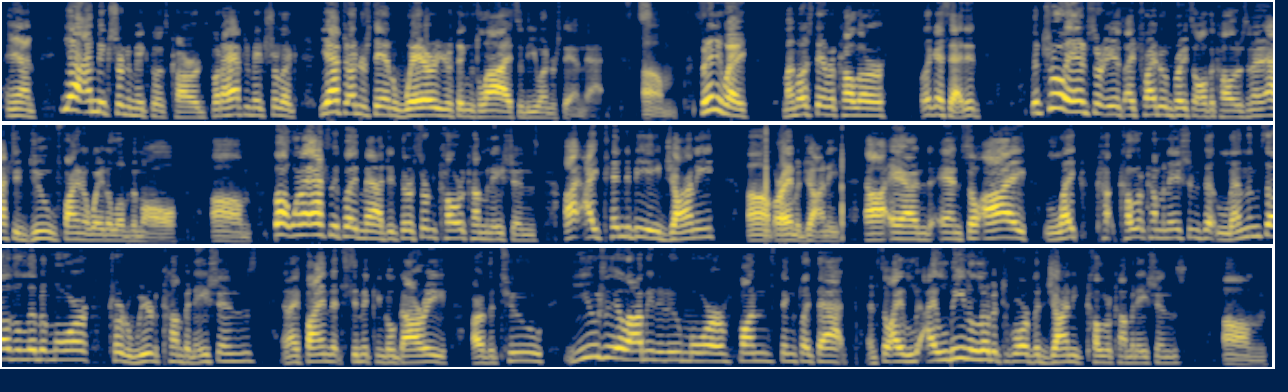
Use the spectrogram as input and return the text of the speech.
And yeah, I make sure to make those cards, but I have to make sure like you have to understand where your things lie so that you understand that. Um, but anyway, my most favorite color, like I said, it the true answer is I try to embrace all the colors, and I actually do find a way to love them all. Um, but when I actually play Magic, there are certain color combinations. I, I tend to be a Johnny um, or I am a Johnny, uh, and and so I like co- color combinations that lend themselves a little bit more toward weird combinations, and I find that Simic and Golgari are the two usually allow me to do more fun things like that, and so I I lean a little bit toward the Johnny color combinations. Um,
